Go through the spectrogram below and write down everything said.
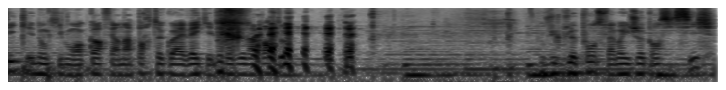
tic. Et donc ils vont encore faire n'importe quoi avec et le poser n'importe où. Vu que le pont se fabrique, je pense, ici.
